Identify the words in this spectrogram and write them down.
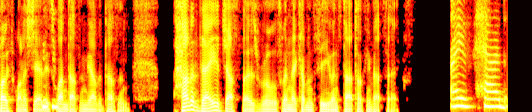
both want to share this. one doesn't, the other doesn't. How do they adjust those rules when they come and see you and start talking about sex? I've had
